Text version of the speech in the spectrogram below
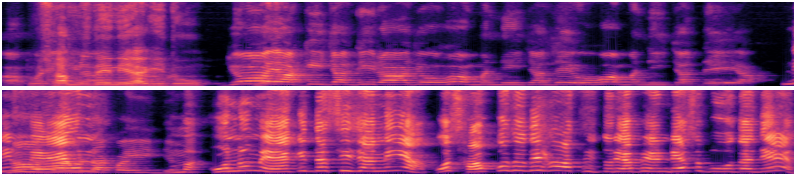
ਤੂੰ ਆਪਣੇ ਸਮਝਦੀ ਨਹੀਂ ਹੈਗੀ ਤੂੰ। ਜੋ ਆਕੀ ਜਾਂਦੀ ਰਾਜ ਉਹ ਮੰਨੀ ਜਾਂਦੇ ਉਹ ਮੰਨੀ ਜਾਂਦੇ ਆ। ਨਹੀਂ ਨਾ ਮੈਂ ਗੱਲ ਉਹਨੂੰ ਦਾ ਕੋਈ ਮ- ਉਹਨੂੰ ਮੈਂ ਕੀ ਦੱਸੀ ਜਾਨੀ ਆ? ਉਹ ਸਭ ਕੁਝ ਉਹਦੇ ਹੱਥ 'ਚ ਤੁਰਿਆ ਫਿਰਨ ਡਿਆ ਸਬੂਤ ਆ ਜੇ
